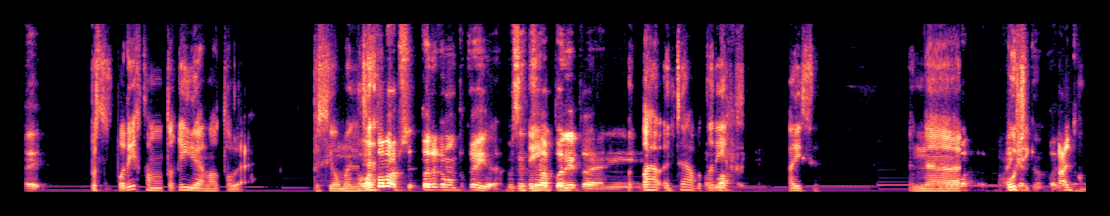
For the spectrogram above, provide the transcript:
إيه. بس طريقته منطقية إنه طلع. بس يوم هو انتهى. طلع بطريقه منطقية بس انتهى إيه. بطريقة يعني انتهى بطريقة. خايسة. انه هو طريقة. يساعدهم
